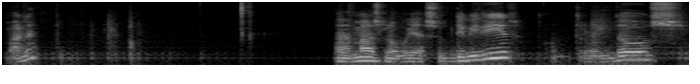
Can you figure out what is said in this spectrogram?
¿vale? Además lo voy a subdividir, control 2,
